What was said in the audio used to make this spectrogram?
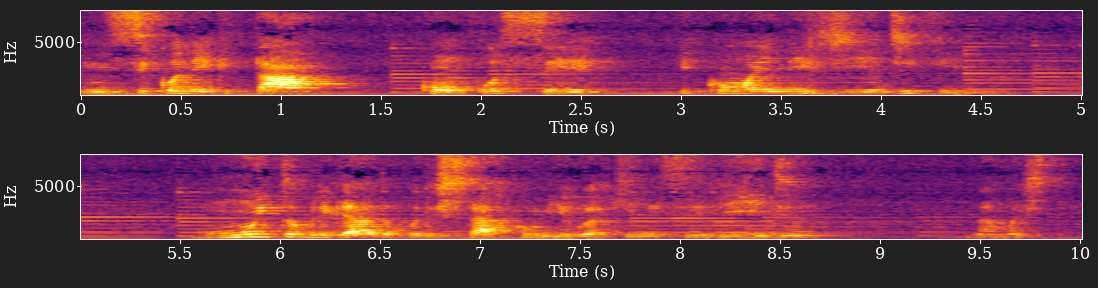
em se conectar com você e com a energia divina. Muito obrigada por estar comigo aqui nesse vídeo. Namastê.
